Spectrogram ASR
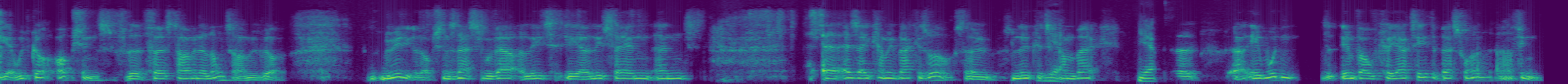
yeah, we've got options for the first time in a long time. We've got really good options, and that's without Olise, you know, Olise and, and uh, Eze coming back as well. So Luca to Yeah. come back. Yeah. Uh, uh, it wouldn't involve Kouyaté, the best one. I think.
